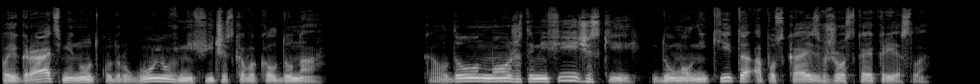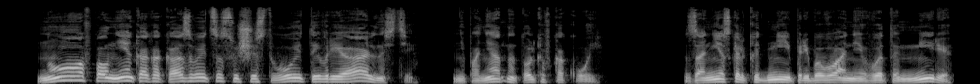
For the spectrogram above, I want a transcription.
поиграть минутку-другую в мифического колдуна. «Колдун, может, и мифический», — думал Никита, опускаясь в жесткое кресло. «Но вполне, как оказывается, существует и в реальности. Непонятно только в какой». За несколько дней пребывания в этом мире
